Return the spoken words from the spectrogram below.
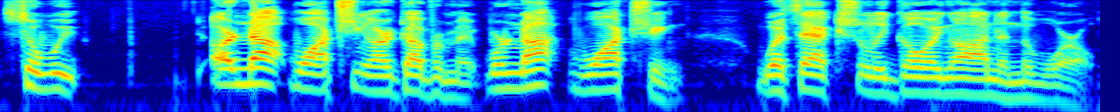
So we are not watching our government. We're not watching what's actually going on in the world.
